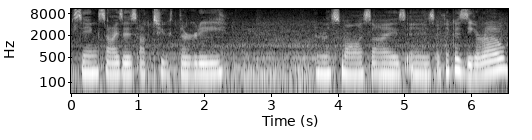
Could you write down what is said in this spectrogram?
seeing sizes up to 30 and the smallest size is I think a zero.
